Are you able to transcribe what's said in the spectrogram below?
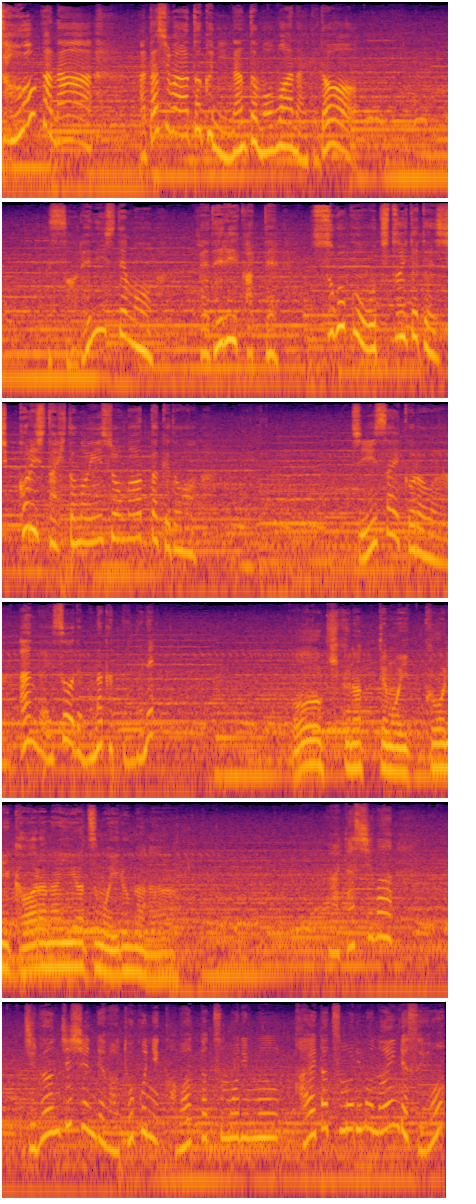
そうかな。私は特になんとも思わないけどそれにしてもフェデリーカってすごく落ち着いててしっかりした人の印象があったけど小さい頃は案外そうでもなかったんだね。大きくなっても一向に変わらないやつもいるがな。私は自分自身では特に変わったつもりも変えたつもりもないんですよ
